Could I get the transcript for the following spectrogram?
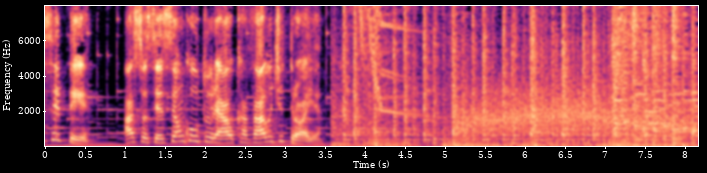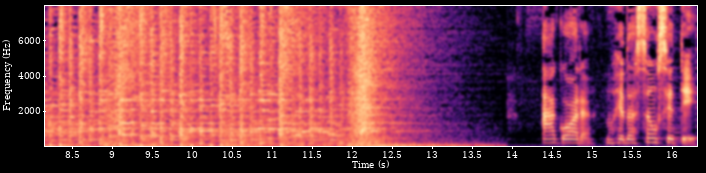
CT Associação Cultural Cavalo de Troia. Agora, no Redação CT.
